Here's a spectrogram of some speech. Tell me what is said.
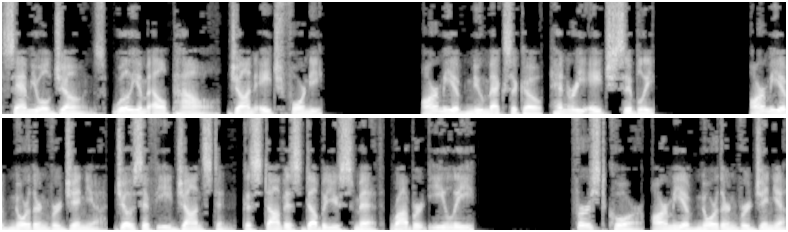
Samuel Jones, William L. Powell, John H. Forney Army of New Mexico, Henry H. Sibley Army of Northern Virginia, Joseph E. Johnston, Gustavus W. Smith, Robert E. Lee First Corps, Army of Northern Virginia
